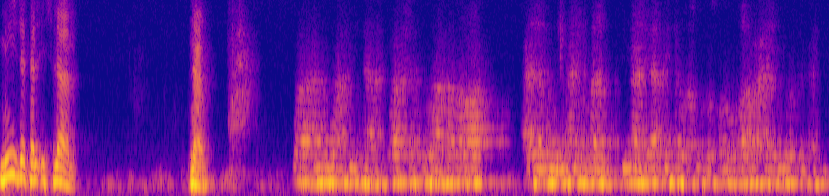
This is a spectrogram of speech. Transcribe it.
ميزة الإسلام. نعم. وأشدها خطرا بما الرسول صلى الله عليه وسلم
